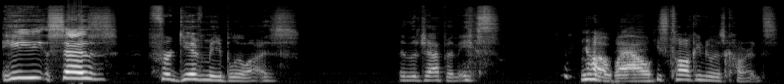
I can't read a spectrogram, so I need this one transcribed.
He says, "Forgive me, Blue Eyes." In the Japanese, Oh, wow. he's talking to his cards.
